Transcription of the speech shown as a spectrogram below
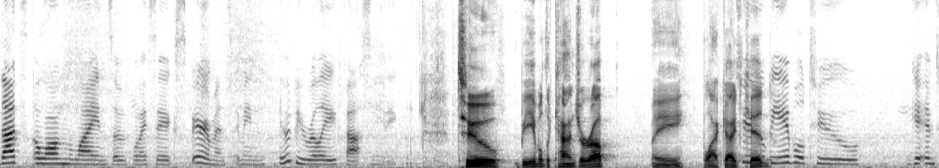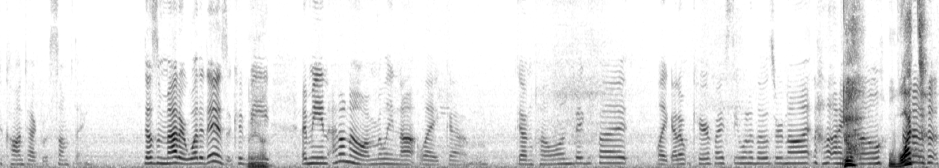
that's along the lines of when I say experiments. I mean, it would be really fascinating. To be able to conjure up a black-eyed to kid. To be able to get into contact with something. Doesn't matter what it is. It could be. Yeah. I mean, I don't know. I'm really not like um, gung ho on Bigfoot. Like, I don't care if I see one of those or not. I know. What?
